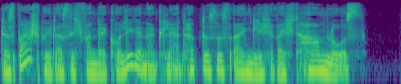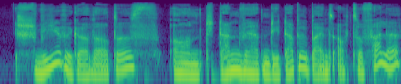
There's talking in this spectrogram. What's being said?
Das Beispiel, das ich von der Kollegin erklärt habe, das ist eigentlich recht harmlos. Schwieriger wird es, und dann werden die Double Binds auch zur Falle,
